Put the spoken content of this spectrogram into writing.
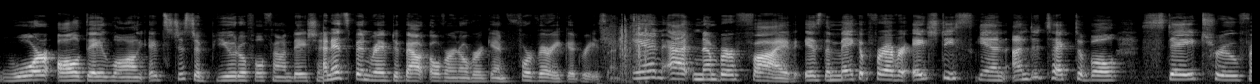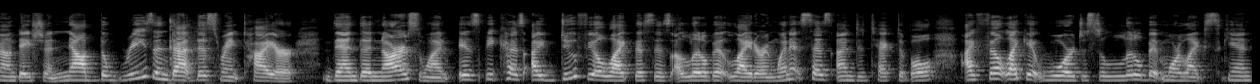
wore all day long. It's just a beautiful foundation and it's been raved about over and over again for very good reason. In at number five is the makeup forever hd skin undetectable stay true foundation. Now the reason that this ranked higher than the nars one is because i do feel like this is a little bit lighter and when it says undetectable i felt like it wore just a little bit more like skin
